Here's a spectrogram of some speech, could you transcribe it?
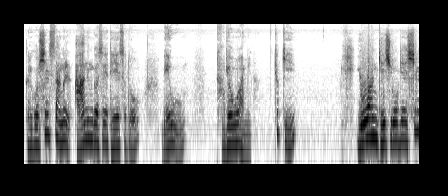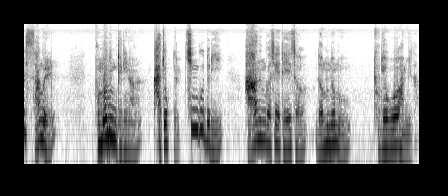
그리고 실상을 아는 것에 대해서도 매우 두려워합니다. 특히 요한계시록의 실상을 부모님들이나 가족들, 친구들이 아는 것에 대해서 너무너무 두려워합니다.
